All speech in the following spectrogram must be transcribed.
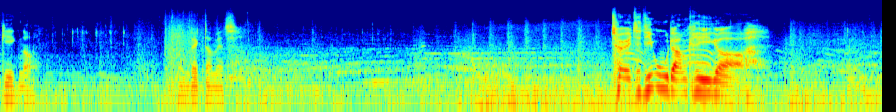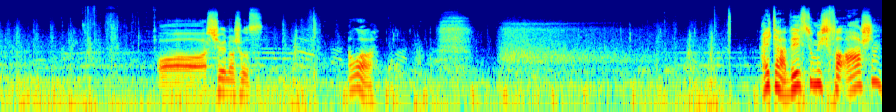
Gegner. Und weg damit. Töte die Udam-Krieger! Oh, schöner Schuss. Aua. Alter, willst du mich verarschen?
